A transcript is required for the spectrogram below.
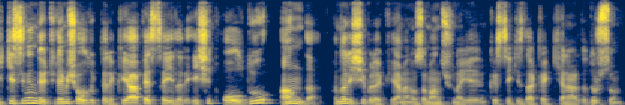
İkisinin de ütülemiş oldukları kıyafet sayıları eşit olduğu anda Pınar işi bırakıyor. Hemen o zaman şuna gelelim. 48 dakika kenarda dursun.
